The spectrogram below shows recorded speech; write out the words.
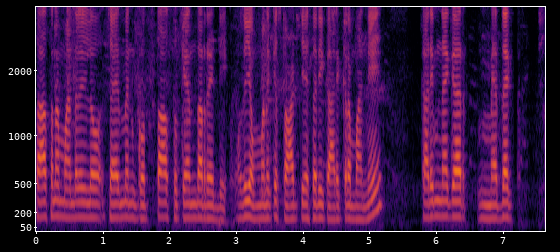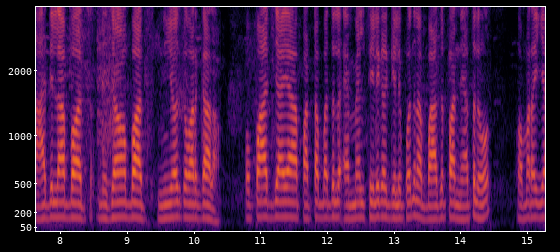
శాసన మండలిలో చైర్మన్ గుప్తా సుఖేందర్ రెడ్డి ఉదయం మనకి స్టార్ట్ చేశారు ఈ కార్యక్రమాన్ని. కరీంనగర్ మెదక్ ఆదిలాబాద్ నిజామాబాద్ నియోజకవర్గాల ఉపాధ్యాయ పట్టభద్రులు ఎమ్మెల్సీలుగా గెలుపొందిన భాజపా నేతలు కొమరయ్య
